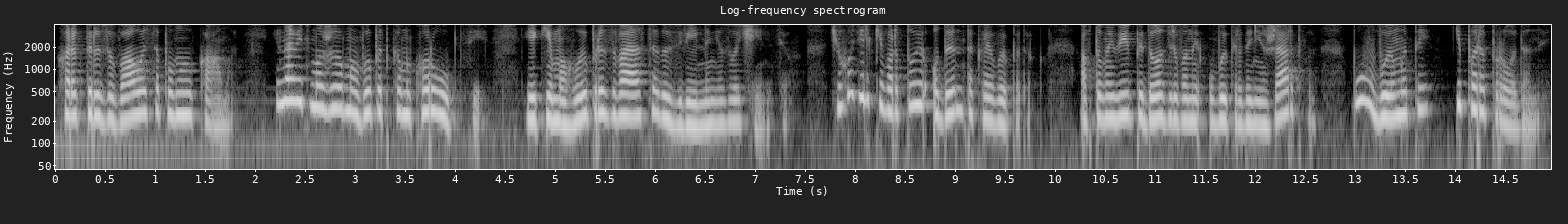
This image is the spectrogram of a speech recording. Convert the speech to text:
характеризувалися помилками і навіть можливими випадками корупції, які могли призвести до звільнення злочинців. Чого тільки вартує один такий випадок: автомобіль, підозрюваний у викраденні жертви, був вимитий і перепроданий.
